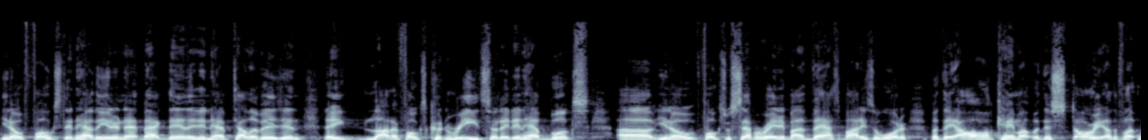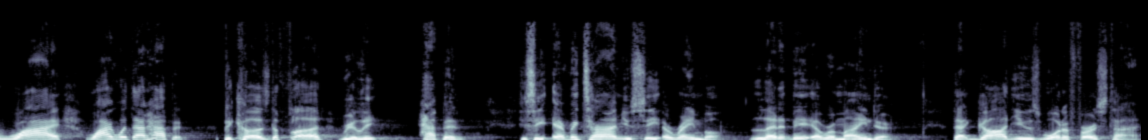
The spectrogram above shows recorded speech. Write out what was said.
You know, folks didn't have the internet back then. They didn't have television. They, a lot of folks couldn't read, so they didn't have books. Uh, you know, folks were separated by vast bodies of water, but they all came up with this story of the flood. Why? Why would that happen? Because the flood really happened. You see, every time you see a rainbow, let it be a reminder that God used water first time,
